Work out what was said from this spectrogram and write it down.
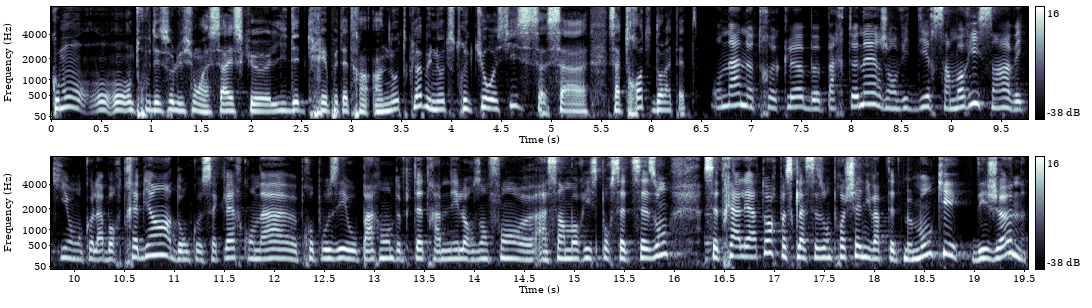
Comment on, trouve des solutions à ça? Est-ce que l'idée de créer peut-être un, autre club, une autre structure aussi, ça, ça, ça trotte dans la tête? On a notre club partenaire, j'ai envie de dire saint Hein, avec qui on collabore très bien. Donc c'est clair qu'on a euh, proposé aux parents de peut-être amener leurs enfants euh, à Saint-Maurice pour cette saison. C'est très aléatoire parce que la saison prochaine, il va peut-être me manquer des jeunes.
